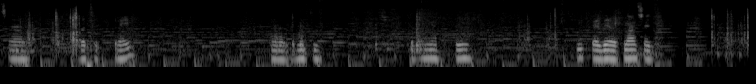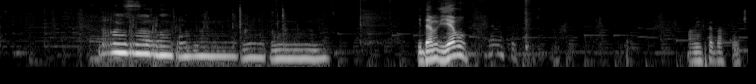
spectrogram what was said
це 23. Зараз, 20. 13. Скільки, 19. Ідемо в Єву? Я не хочу. А він тебе хоче.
